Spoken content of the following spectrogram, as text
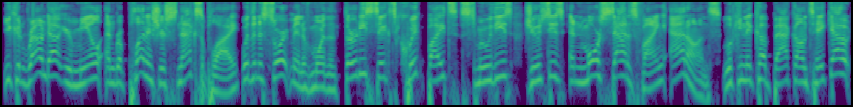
you can round out your meal and replenish your snack supply with an assortment of more than 36 quick bites, smoothies, juices, and more satisfying add ons. Looking to cut back on takeout? Out,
